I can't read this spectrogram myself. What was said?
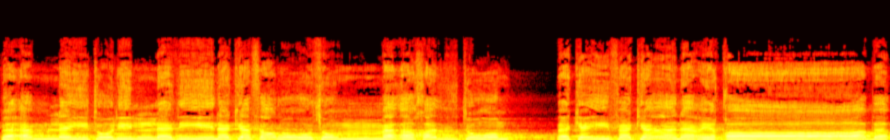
فأمليت للذين كفروا ثم أخذتهم. فكيف كان عقاب؟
